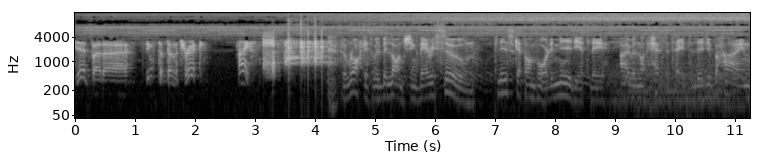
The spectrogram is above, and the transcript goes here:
Did, but uh, seems to have done the trick. Nice. The rocket will be launching very soon. Please get on board immediately. I will not hesitate to leave you behind.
